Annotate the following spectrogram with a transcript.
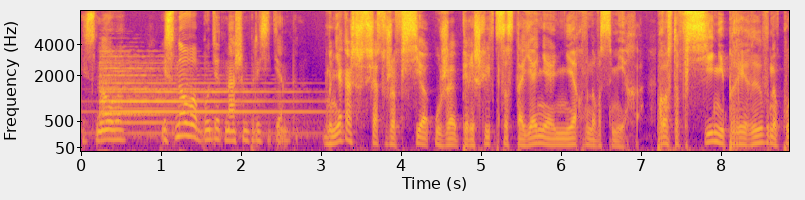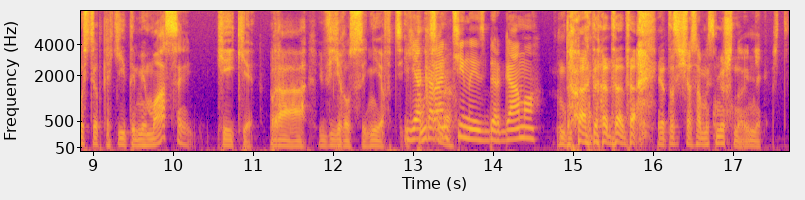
и снова и снова будет нашим президентом. Мне кажется, что сейчас уже все уже перешли в состояние нервного смеха. Просто все непрерывно постят какие-то мемасы, кейки про вирусы, нефть и Я Путина. карантина из Бергамо. Да, да, да, да. Это сейчас самый смешной, мне кажется.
